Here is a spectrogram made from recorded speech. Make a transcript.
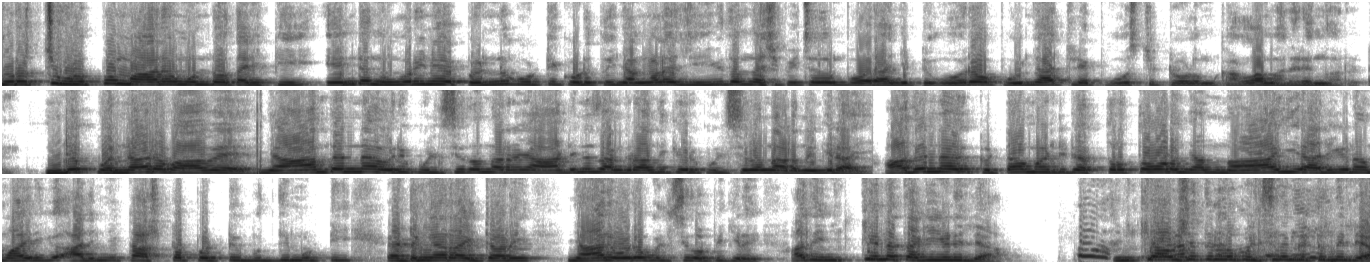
കുറച്ച് ഉളുപ്പും മാനവും ഉണ്ടോ തനിക്ക്? എന്റെ നൂറിനെ പെണ്ണ് കൂട്ടി കൊടുത്ത് ഞങ്ങളെ ജീവിതം നശിപ്പിച്ചതും പോരാഞ്ഞിട്ട് ഓരോ പൂഞ്ഞാറ്റിലെ പോസ്റ്റ് ഇട്ടോളും കള്ള മലരെന്ന് പറഞ്ഞിട്ട്. എന്റെ പൊന്നാര വാവേ ഞാൻ തന്നെ ഒരു കുൽസിതം എന്ന് പറഞ്ഞാൽ ആണ്ടിന് സംക്രാന്തിക്ക് ഒരു കുൽസിതം നടന്നെങ്കിലായി. അതെന്നെ കിട്ടാൻ വേണ്ടിയിട്ട് എത്രത്തോളം ഞാൻ നായി അലിയണമായി അലിഞ്ഞ് കഷ്ടപ്പെട്ട് ബുദ്ധിമുട്ടി എട്ടങ്ങേറായിട്ടാണ് ഞാൻ ഓരോ കുൽസിതം ഒപ്പിക്കുന്നത് അത് എനിക്ക് തന്നെ തികയണില്ല. എനിക്ക് ആവശ്യത്തിനുള്ള കുൽസിതം കിട്ടുന്നില്ല.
